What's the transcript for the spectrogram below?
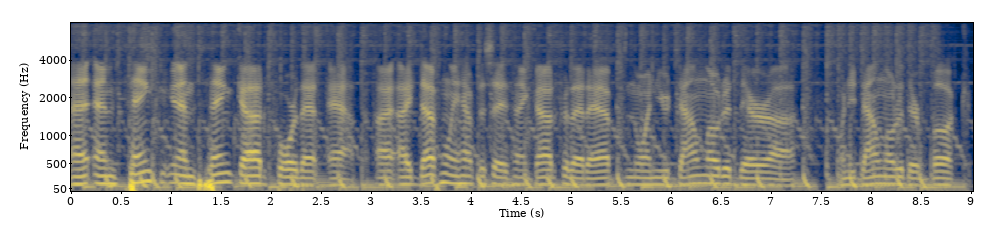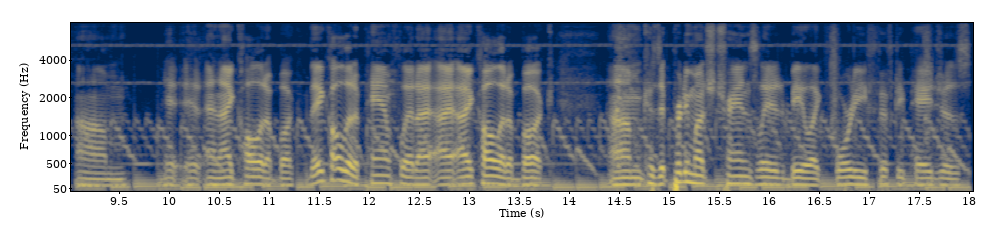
and, and thank and thank God for that app. I, I, definitely have to say thank God for that app. And when you downloaded their uh, when you downloaded their book, um, it, it, and I call it a book. They call it a pamphlet. I, I, I call it a book because um, it pretty much translated to be like 40, 50 pages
